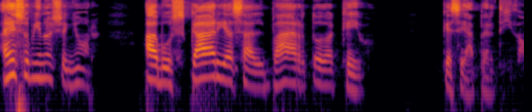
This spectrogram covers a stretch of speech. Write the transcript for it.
A eso vino el Señor, a buscar y a salvar todo aquello que se ha perdido.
